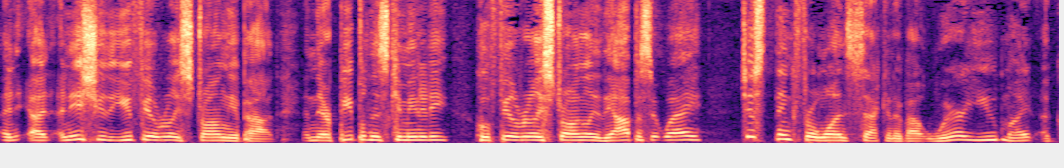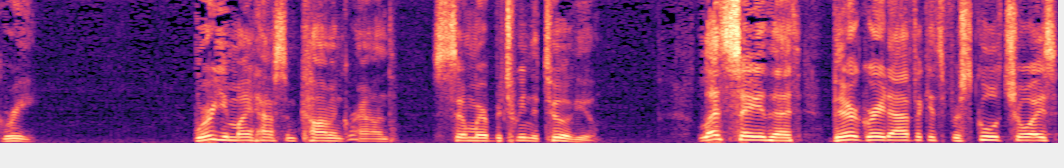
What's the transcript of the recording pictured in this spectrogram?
an, an issue that you feel really strongly about, and there are people in this community who feel really strongly the opposite way. Just think for one second about where you might agree, where you might have some common ground somewhere between the two of you. Let's say that they're great advocates for school choice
